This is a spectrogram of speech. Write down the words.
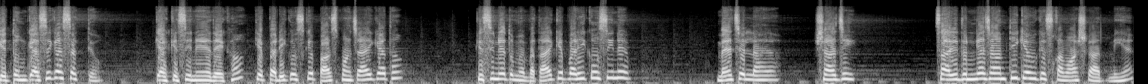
ये तुम कैसे कह सकते हो? क्या किसी ने यह देखा कि परी को उसके पास पहुँचाया गया था? किसी ने तुम्हें बताया कि परी को उसी ने? मैं चिल्लाया शाहजी सारी दुनिया जानती है कि वो किस कमाश का आदमी है,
